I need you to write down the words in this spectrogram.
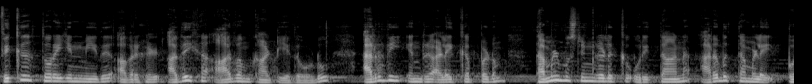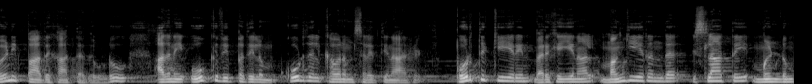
ஃபிக்கு துறையின் மீது அவர்கள் அதிக ஆர்வம் காட்டியதோடு அர்வி என்று அழைக்கப்படும் தமிழ் முஸ்லிம்களுக்கு உரித்தான அரபு தமிழை பேணி பாதுகாத்ததோடு அதனை ஊக்குவிப்பதிலும் கூடுதல் கவனம் செலுத்தினார்கள். போர்த்துகேயரின் வருகையினால் மங்கியிருந்த இஸ்லாத்தை மீண்டும்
